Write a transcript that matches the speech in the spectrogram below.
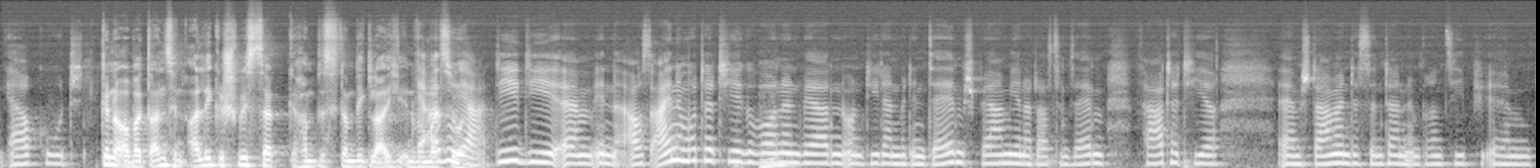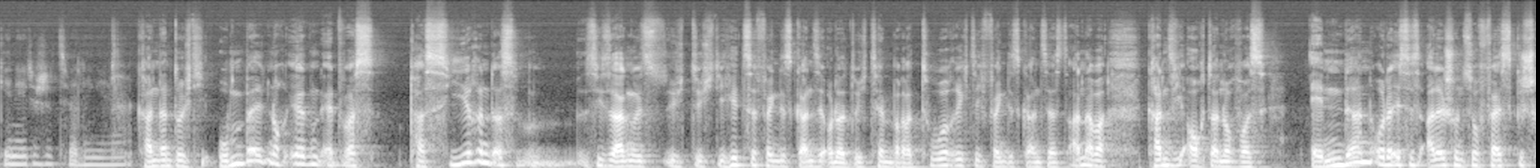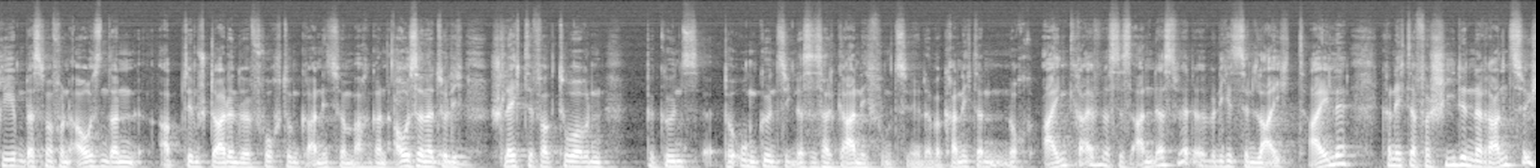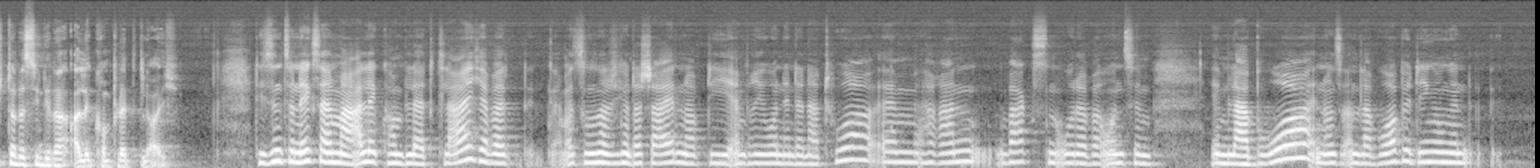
Erbgut. Genau, aber dann sind alle Geschwister, haben das dann die gleiche Information. Ja, also ja, die, die ähm, in, aus einem Muttertier gewonnen mhm. werden und die dann mit denselben Spermien oder aus demselben Vatertier ähm, stammen, das sind dann im Prinzip ähm, genetische Zwillinge. Ja. Kann dann durch die Umwelt noch irgendetwas passieren, dass Sie sagen, durch, durch, die Hitze fängt das Ganze oder durch Temperatur richtig fängt das Ganze erst an, aber kann sich auch da noch was ändern oder ist es alles schon so festgeschrieben, dass man von außen dann ab dem Stadium der Befruchtung gar nichts mehr machen kann, außer natürlich mhm. schlechte Faktoren beungünstigen, dass es halt gar nicht funktioniert. Aber kann ich dann noch eingreifen, dass das anders wird? Also wenn ich jetzt den leicht teile, kann ich da verschiedene ranzüchten oder sind die dann alle komplett gleich? Die sind zunächst einmal alle komplett gleich, aber man muss natürlich unterscheiden, ob die Embryonen in der Natur ähm, heranwachsen oder bei uns im, im Labor, in unseren Laborbedingungen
